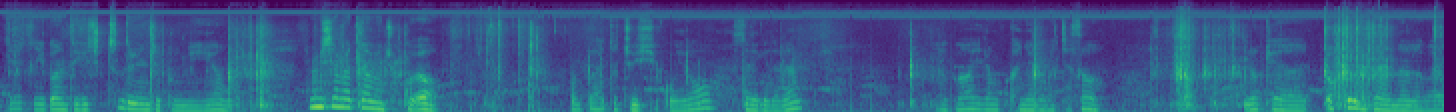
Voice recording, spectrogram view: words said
어쨌든 이건 되게 추천드리는 제품이에요. 심심할 때 하면 좋고요. 이건 빠져주시고요. 쓰레기들은. 얘가 이런 간역에 맞춰서 이렇게 이렇게는 잘 안 날라가요.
